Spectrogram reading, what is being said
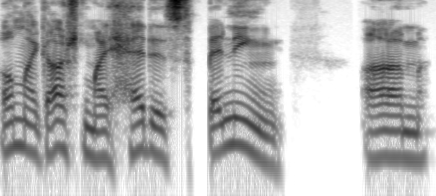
Oh my gosh, my head is spinning. Um,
